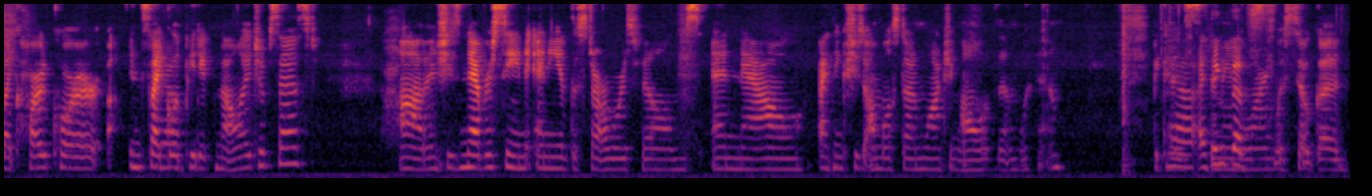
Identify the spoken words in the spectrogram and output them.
like hardcore encyclopedic knowledge obsessed. Um, and she's never seen any of the Star Wars films, and now I think she's almost done watching all of them with him because Yeah, I The think that's- Mandalorian was so good.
